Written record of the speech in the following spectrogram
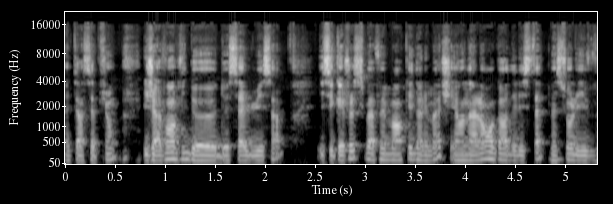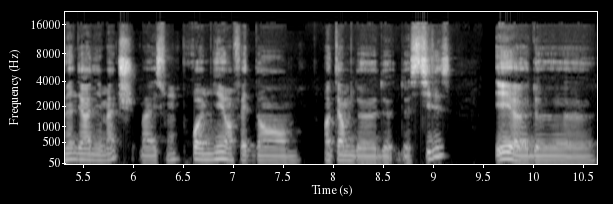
interception. Et j'avais envie de, de, saluer ça. Et c'est quelque chose qui m'a fait marquer dans les matchs. Et en allant regarder les stats, mais sur les 20 derniers matchs, bah, ils sont premiers en fait dans en termes de, de, de steals et de,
